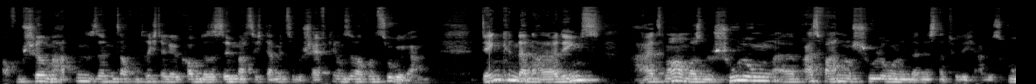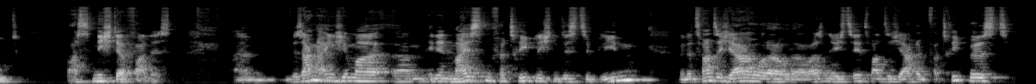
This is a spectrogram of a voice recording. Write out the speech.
auf dem Schirm hatten, sind auf den Trichter gekommen, dass es Sinn macht, sich damit zu beschäftigen und sind auf uns zugegangen. Denken dann allerdings, ah, jetzt machen wir mal so eine Schulung, äh, Preisverhandlungsschulung und dann ist natürlich alles gut. Was nicht der Fall ist. Ähm, wir sagen eigentlich immer, ähm, in den meisten vertrieblichen Disziplinen, wenn du 20 Jahre oder, oder weiß nicht, 10, 20 Jahre im Vertrieb bist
